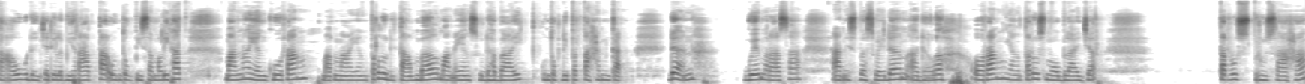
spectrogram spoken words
tahu dan jadi lebih rata untuk bisa melihat mana yang kurang mana yang perlu ditambal mana yang sudah baik untuk dipertahankan. Dan gue merasa Anies Baswedan adalah orang yang terus mau belajar terus berusaha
